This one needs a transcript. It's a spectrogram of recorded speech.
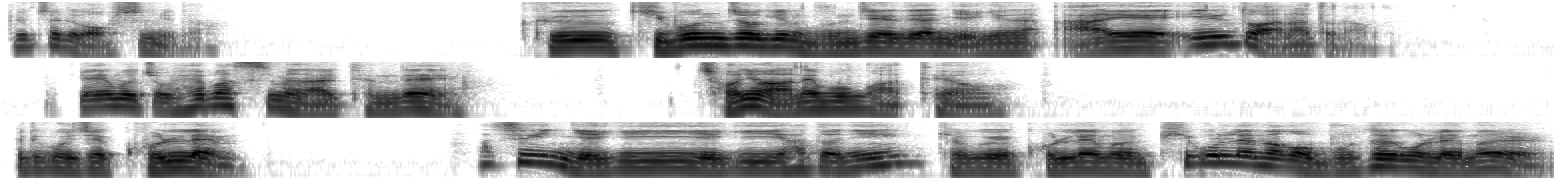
낄 자리가 없습니다. 그 기본적인 문제에 대한 얘기는 아예 1도 안 하더라고요. 게임을 좀 해봤으면 알 텐데 전혀 안 해본 것 같아요. 그리고 이제 골렘 하수인 얘기 얘기하더니 결국에 골렘은 피골렘하고 무쇠골렘을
